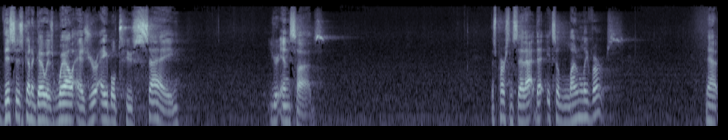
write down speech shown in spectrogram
this is going to go as well as you're able to say your insides. This person said that, that it's a lonely verse. Now,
